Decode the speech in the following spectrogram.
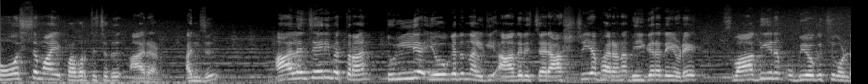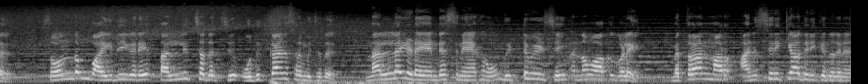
മോശമായി പ്രവർത്തിച്ചത് ആരാണ്? അഞ്ച് ആലഞ്ചേരി മെത്രാൻ തുല്യ യോഗ്യത നൽകി ആദരിച്ച രാഷ്ട്രീയ ഭരണ ഭീകരതയുടെ സ്വാധീനം ഉപയോഗിച്ചുകൊണ്ട് സ്വന്തം വൈദികരെ തല്ലിച്ചതച്ച് ഒതുക്കാൻ ശ്രമിച്ചത് നല്ല ഇടയന്റെ സ്നേഹവും വിട്ടുവീഴ്ചയും എന്ന വാക്കുകളെ മെത്രാൻമാർ അനുസരിക്കാതിരിക്കുന്നതിന്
